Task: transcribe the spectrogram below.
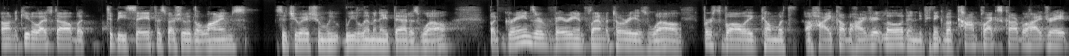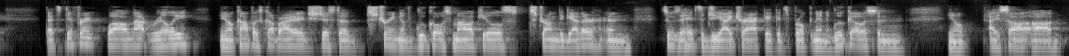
on a keto lifestyle, but to be safe, especially with the Lyme's situation, we, we eliminate that as well. But grains are very inflammatory as well. First of all, they come with a high carbohydrate load. And if you think of a complex carbohydrate, that's different. Well, not really. You know, complex carbohydrate is just a string of glucose molecules strung together. And as soon as it hits the GI tract, it gets broken into glucose. And, you know, I saw a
